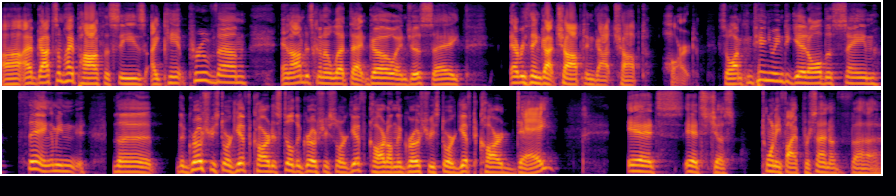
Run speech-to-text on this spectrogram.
Uh, I've got some hypotheses. I can't prove them, and I'm just going to let that go and just say everything got chopped and got chopped hard. So I'm continuing to get all the same thing. I mean, the the grocery store gift card is still the grocery store gift card on the grocery store gift card day it's it's just 25% of uh,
